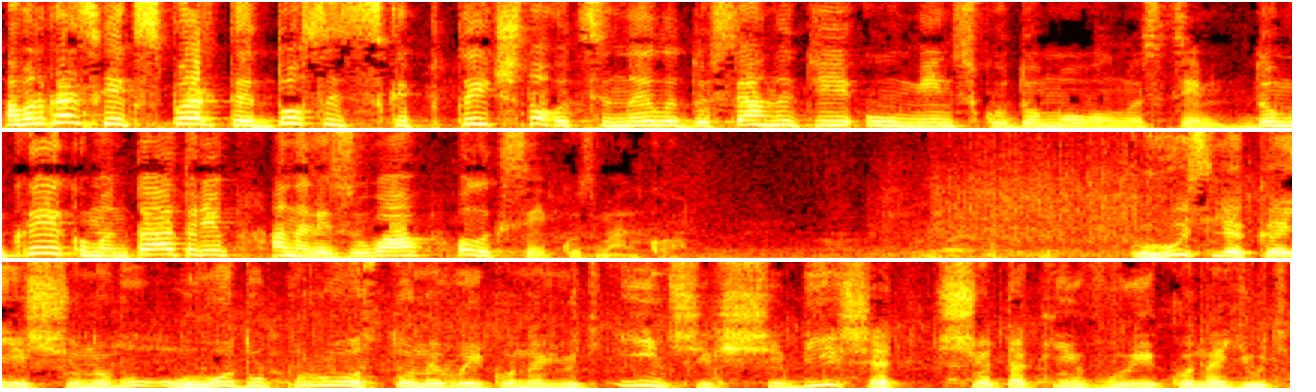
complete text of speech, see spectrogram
Американські експерти досить скептично оцінили досягнуті у мінську домовленості. Думки коментаторів аналізував Олексій Кузьменко. Когось лякає, що нову угоду просто не виконають, інших ще більше, що таки виконають.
